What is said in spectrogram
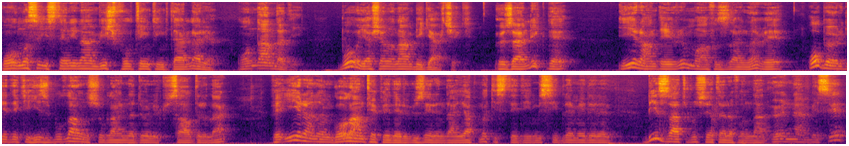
olması istenilen wishful thinking derler ya. Ondan da değil. Bu yaşanılan bir gerçek. Özellikle İran devrim muhafızlarına ve o bölgedeki Hizbullah unsurlarına dönük saldırılar ve İran'ın Golan tepeleri üzerinden yapmak istediği misillemelerin bizzat Rusya tarafından önlenmesi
